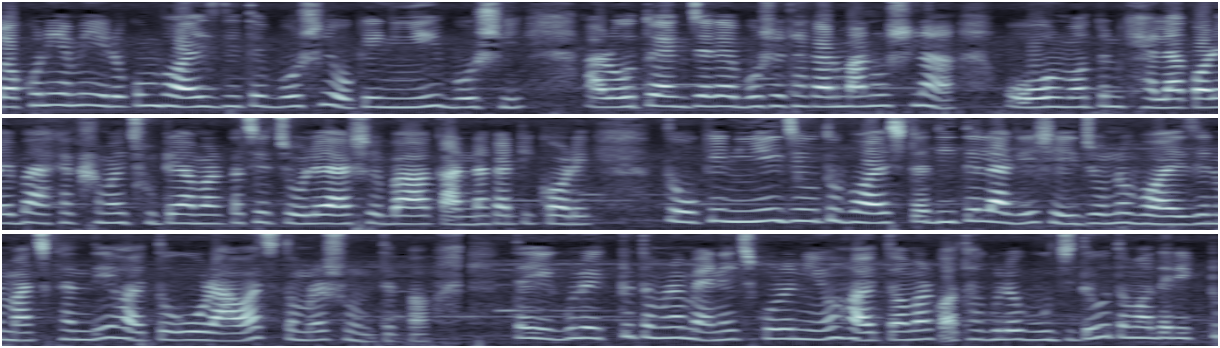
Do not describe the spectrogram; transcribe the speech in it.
যখনই আমি এরকম ভয়েস দিতে বসি, ওকে নিয়েই বসি। আর ও তো এক জায়গায় বসে থাকার মানুষ না। ওর মতন খেলা করে বা এক এক সময় ছুটে আমার কাছে চলে আসে বা কান্নাকাটি করে। তো ওকে নিয়েই যেহেতু ভয়েসটা দিতে লাগে, সেই জন্য ভয়েসের মাঝখান দিয়ে হয়তো ওর আওয়াজ তোমরা শুনতে পাও। তাই এগুলো একটু তোমরা ম্যানেজ করে নিও। হয়তো আমার কথাগুলো বুঝতেও তোমাদের একটু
